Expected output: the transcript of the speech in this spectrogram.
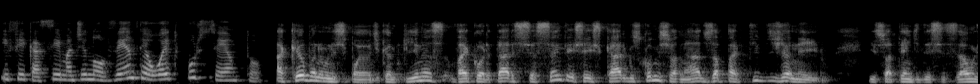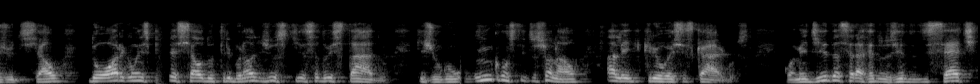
e fica acima de 98%. A Câmara Municipal de Campinas vai cortar 66 cargos comissionados a partir de janeiro. Isso atende decisão judicial do órgão especial do Tribunal de Justiça do Estado, que julgou inconstitucional a lei que criou esses cargos. Com a medida, será reduzido de sete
